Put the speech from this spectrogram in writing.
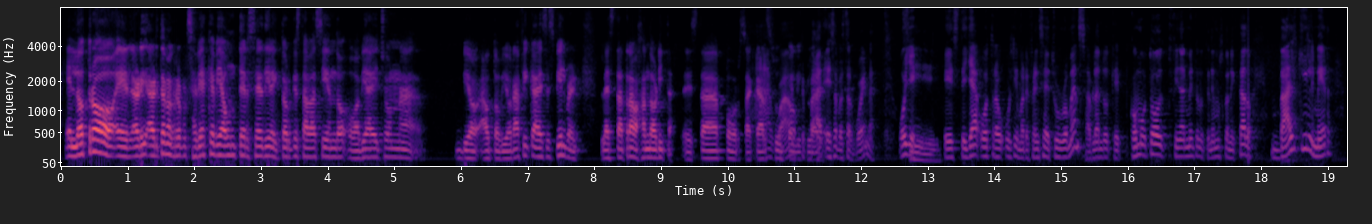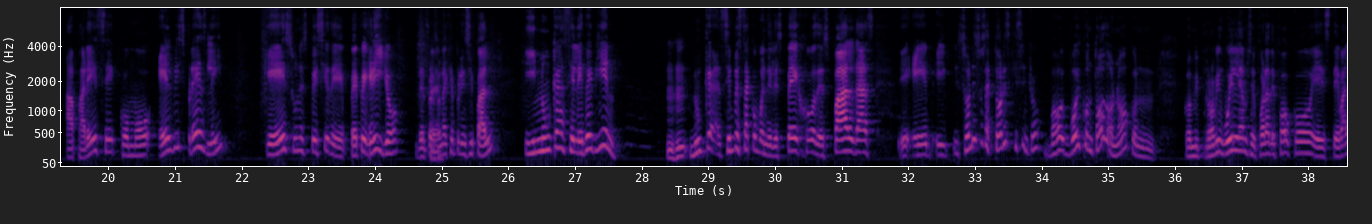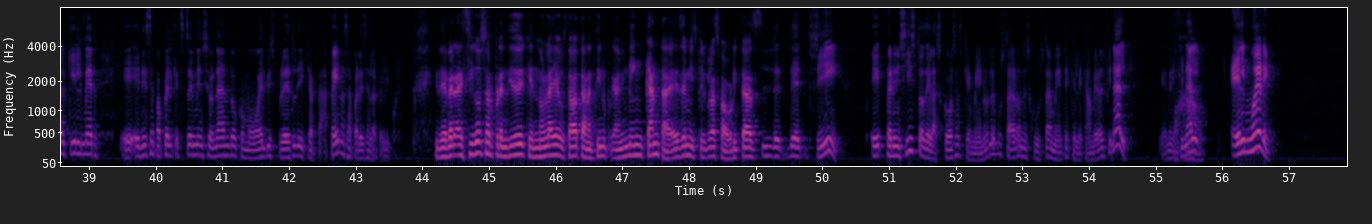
El otro, ahorita me acuerdo porque sabía que había un tercer director que estaba haciendo o había hecho una autobiográfica, es Spielberg. La está trabajando ahorita, está por sacar ah, su película. esa va a estar buena. Oye, este ya otra última referencia de True Romance, hablando que como todo finalmente lo tenemos conectado. Val Kilmer aparece como Elvis Presley, que es una especie de Pepe Grillo del personaje principal, y nunca se le ve bien. Nunca, siempre está como en el espejo, de espaldas. Eh, y son esos actores que dicen, yo voy, con todo, ¿no? Con, con mi Robin Williams de fuera de foco, este, Val Kilmer. eh, en ese papel que te estoy mencionando como Elvis Presley que apenas aparece en la película. Y de verdad, sigo sorprendido de que no le haya gustado a Tarantino, porque a mí me encanta, es de mis películas favoritas. sí, eh, pero insisto, de las cosas que menos le gustaron es justamente que le cambiara el final. En el final, él muere.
